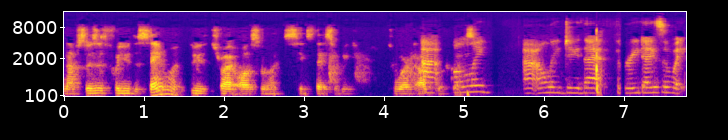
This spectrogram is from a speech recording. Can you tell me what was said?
enough. So is it for you the same, or do you try also like six days a week to work out? I only I only do that three days a week,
